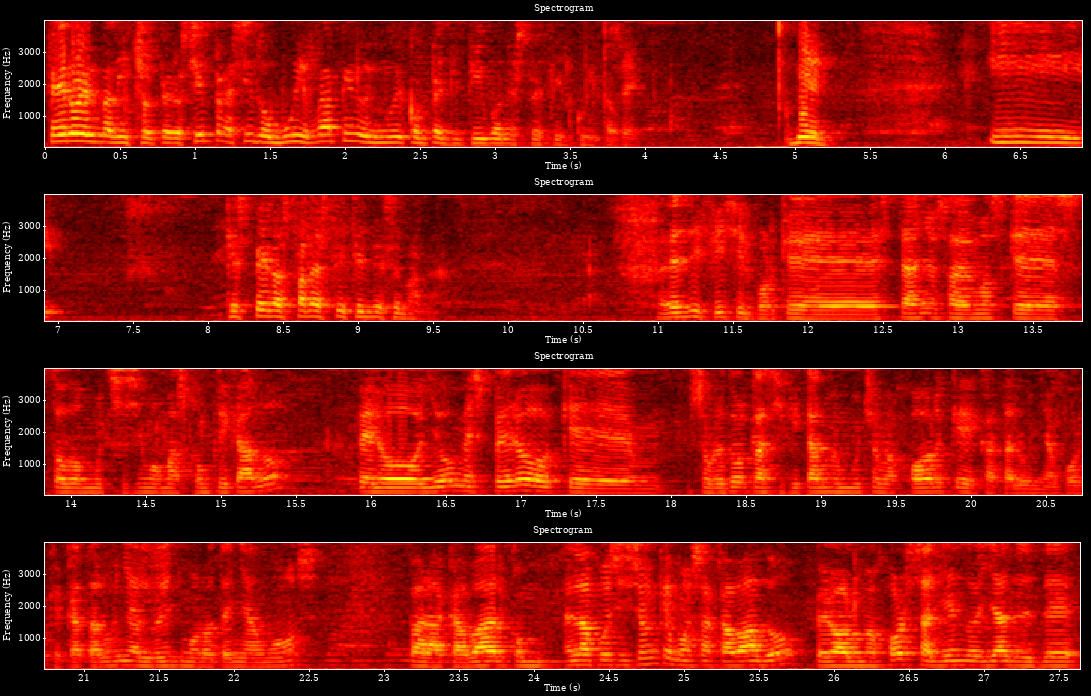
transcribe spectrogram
Pero él me ha dicho, pero siempre ha sido muy rápido y muy competitivo en este circuito. sí. Bien. ¿Y qué esperas para este fin de semana? Es difícil porque este año sabemos que es todo muchísimo más complicado, pero yo me espero que, sobre todo, clasificarme mucho mejor que Cataluña, porque Cataluña el ritmo lo teníamos para acabar con- en la posición que hemos acabado, pero a lo mejor saliendo ya desde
